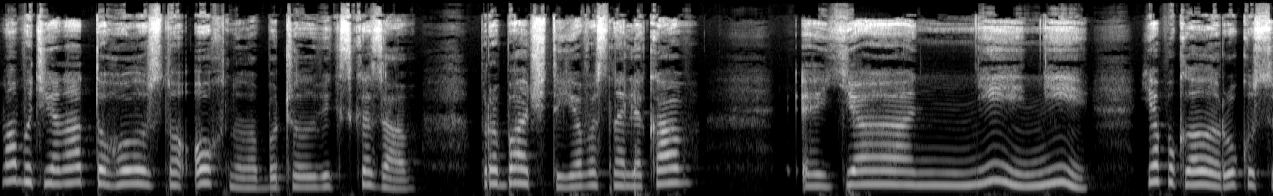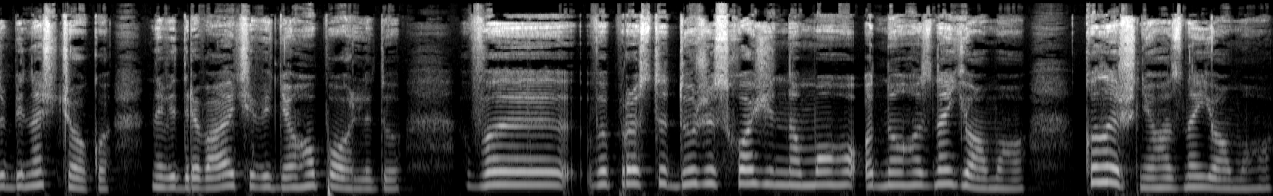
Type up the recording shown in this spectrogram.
Мабуть, я надто голосно охнула, бо чоловік сказав Пробачте, я вас налякав. «Е, Я ні, ні. Я поклала руку собі на щоку, не відриваючи від нього погляду. Ви, ви просто дуже схожі на мого одного знайомого, колишнього знайомого.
